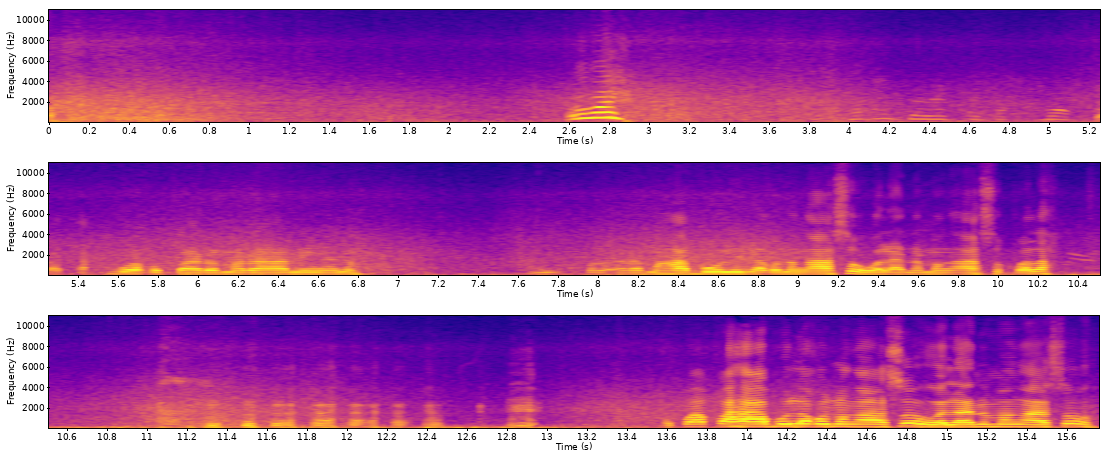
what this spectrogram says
Ah. Okay. Tatakbo ako para maraming ano. Para mahabulin ako ng aso. Wala namang aso pala. Magpapahabol ako ng aso, wala namang aso.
